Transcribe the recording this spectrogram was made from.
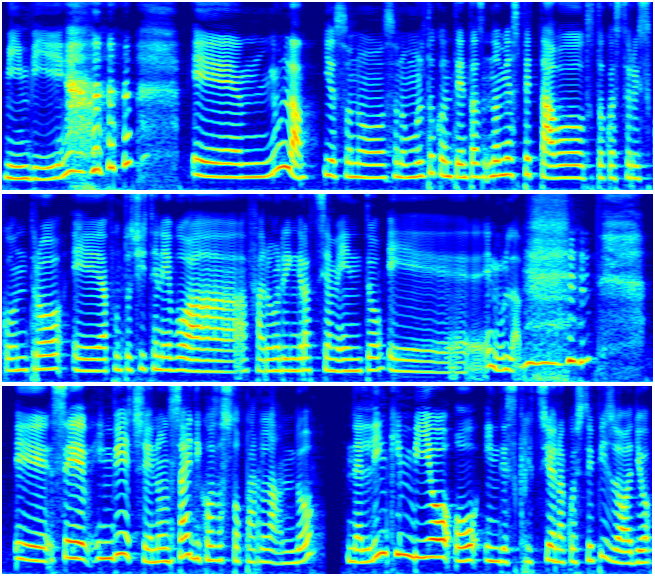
mi invii. e mm, nulla, io sono, sono, molto contenta, non mi aspettavo tutto questo riscontro e appunto ci tenevo a, a fare un ringraziamento e, e nulla. e se invece non sai di cosa sto parlando, nel link in bio o in descrizione a questo episodio,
